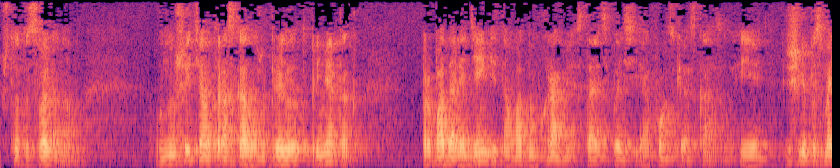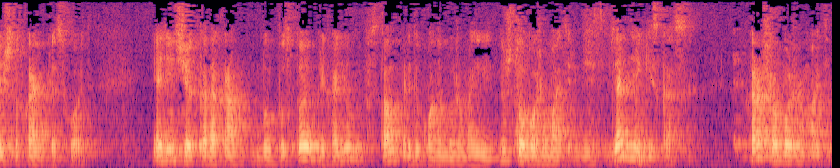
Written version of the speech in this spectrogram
что-то свое нам внушить. Я вот рассказывал, уже привел этот пример, как пропадали деньги там в одном храме, старец Паисий Афонский рассказывал, и решили посмотреть, что в храме происходит. И один человек, когда храм был пустой, приходил, встал перед иконой Божьей Матери, говорит, ну что, Божья Матерь, взять деньги из кассы? Хорошо, Божья Матерь.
